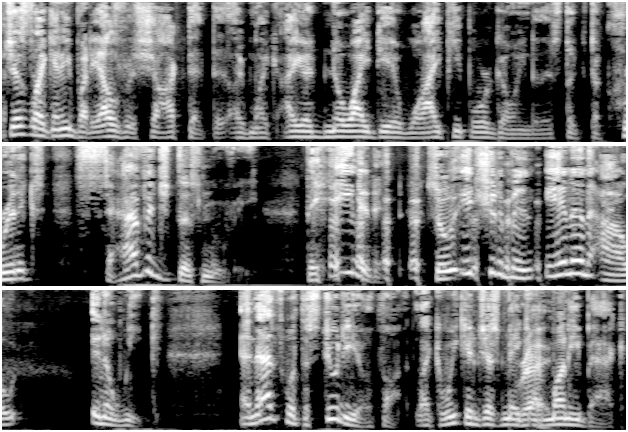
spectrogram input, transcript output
just like anybody else, was shocked at that. I'm like, I had no idea why people were going to this. The, the critics savaged this movie. They hated it. So it should have been in and out in a week. And that's what the studio thought. Like, we can just make our money back.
